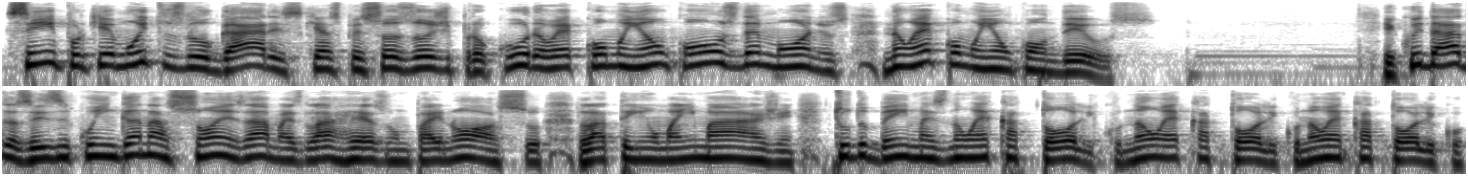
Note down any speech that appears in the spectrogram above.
Sim, porque muitos lugares que as pessoas hoje procuram é comunhão com os demônios, não é comunhão com Deus. E cuidado, às vezes com enganações. Ah, mas lá reza um Pai Nosso, lá tem uma imagem. Tudo bem, mas não é católico, não é católico, não é católico.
